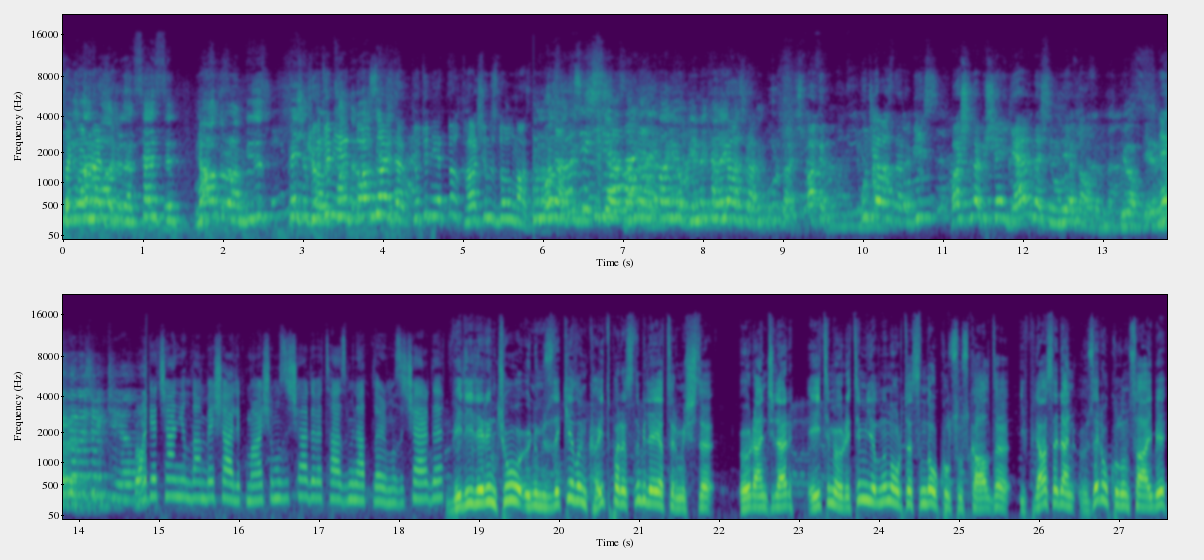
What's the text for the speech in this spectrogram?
Kadar mağdur eden sensin, mağdur olan biziz, peşin Kötü niyetli olsaydı, kötü niyetli ol, karşınızda olmazdı. Hocam, şu cihazlar yok, yemekhaneye Cihazlar kaçırdık. burada. Bakın, bu cihazları biz başına bir şey gelmesin diye kaldırdık. Yok, Ne gelecek ki ya? Geçen yıldan 5 aylık maaşımız içeride ve tazminatlarımız içeride. Velilerin çoğu önümüzdeki yılın kayıt parasını bile yatırmıştı. Öğrenciler eğitim öğretim yılının ortasında okulsuz kaldı. İflas eden özel okulun sahibi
